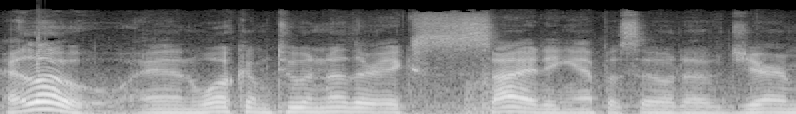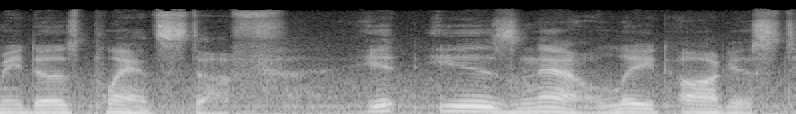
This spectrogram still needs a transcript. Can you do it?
Hello and welcome to another exciting episode of Jeremy Does Plant Stuff. It is now late August,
